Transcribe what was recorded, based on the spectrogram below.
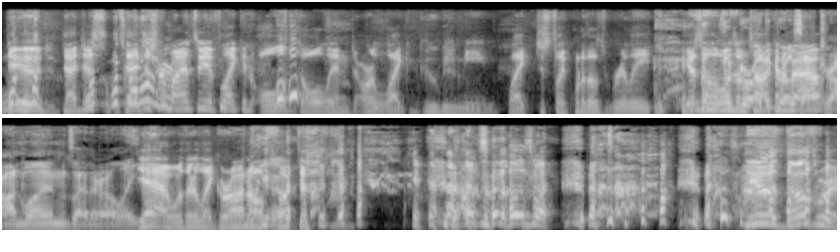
dude, that just what's that just on here? reminds me of like an old Dolan or like Gooby meme, like just like one of those really. You guys know the ones the, I'm gro- the talking gross like drawn ones. uh, They're all like yeah, where they're like drawn all Yeah. fucked up. that was, that was my. That was, Dude, those were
